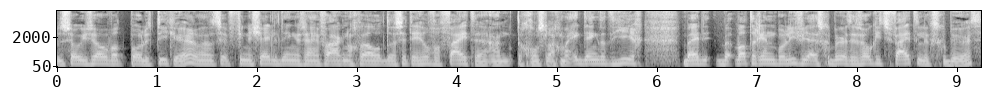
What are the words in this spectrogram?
sowieso wat politieker. Want financiële dingen zijn vaak nog wel. Er zitten heel veel feiten aan de grondslag. Maar ik denk dat hier bij wat er in Bolivia is gebeurd, is ook iets feitelijks gebeurd.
